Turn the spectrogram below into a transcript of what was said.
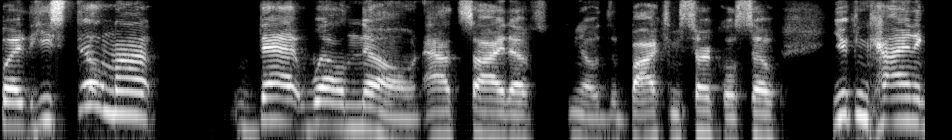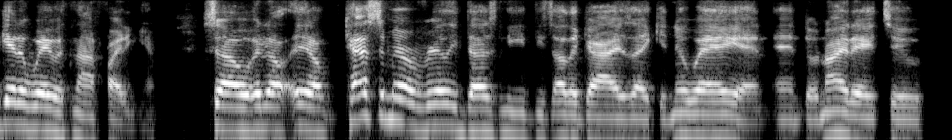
but he's still not that well known outside of you know the boxing circles. So you can kind of get away with not fighting him. So it you know Casimero really does need these other guys like Inoue and and Donaire to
